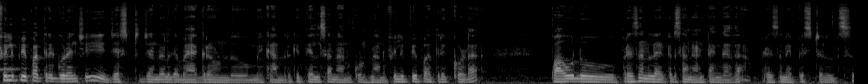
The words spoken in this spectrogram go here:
ఫిలిపి పత్రిక గురించి జస్ట్ జనరల్గా బ్యాక్గ్రౌండ్ మీకు అందరికీ తెలుసు అని అనుకుంటున్నాను. ఫిలిపి పత్రిక కూడా పౌలు ప్రిజన్ లెటర్స్ అని అంటాం కదా ప్రిజన్ ఎపిస్టల్స్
